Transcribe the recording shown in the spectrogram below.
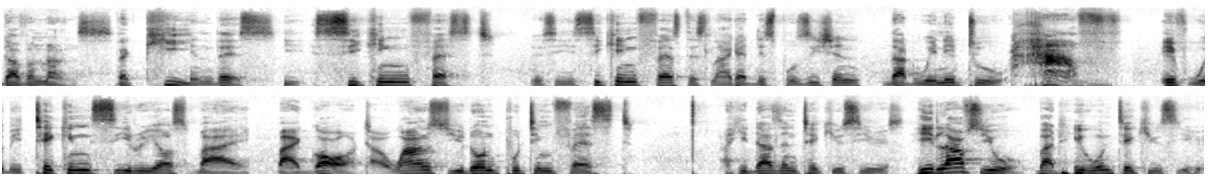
governments. The key in this is seeking first. You see, seeking first is like a disposition that we need to have if we be taken serious by, by God. Uh, once you don't put Him first, uh, He doesn't take you serious. He loves you, but He won't take you serious.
